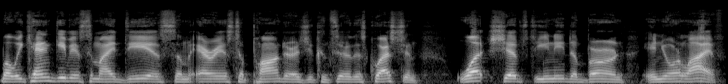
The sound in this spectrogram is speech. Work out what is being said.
But we can give you some ideas, some areas to ponder as you consider this question. What ships do you need to burn in your life?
